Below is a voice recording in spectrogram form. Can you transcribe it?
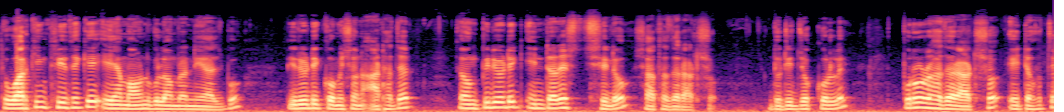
তো ওয়ার্কিং থ্রি থেকে এই অ্যামাউন্টগুলো আমরা নিয়ে আসব পিরিয়ডিক কমিশন আট হাজার এবং পিরিয়ডিক ইন্টারেস্ট ছিল সাত হাজার আটশো। দুটি যোগ করলে পনেরো হাজার আটশো এইটা হচ্ছে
